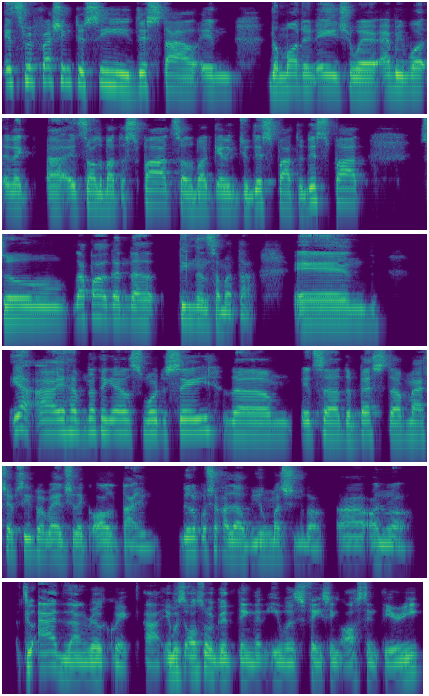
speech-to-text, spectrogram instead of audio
it's refreshing to see this style in the modern age where everyone like uh, it's all about the spots, all about getting to this spot to this spot. So napakaganda tingnan sa mata. And yeah, I have nothing else more to say. Um, it's uh, the best uh, match I've seen from Edge like all time. Ganun ko siya kalove yung match mo uh, on Raw to add lang real quick, uh, it was also a good thing that he was facing Austin Theory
